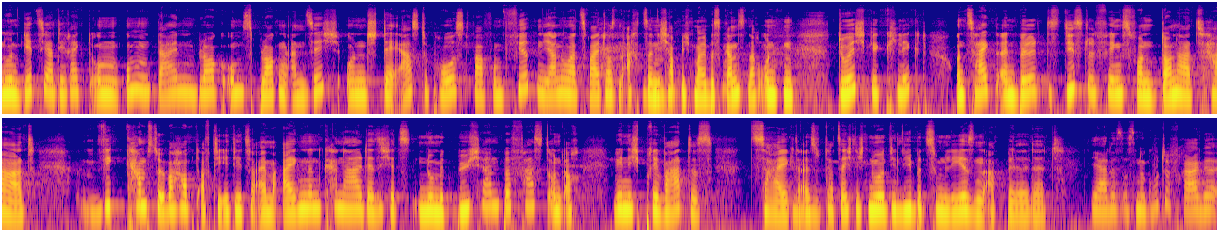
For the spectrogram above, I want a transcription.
Nun geht es ja direkt um, um deinen Blog, ums Bloggen an sich. Und der erste Post war vom 4. Januar 2018. Ich habe mich mal bis ganz nach unten durchgeklickt und zeigt ein Bild des Distelfings von Donna Tart. Wie kamst du überhaupt auf die Idee zu einem eigenen Kanal, der sich jetzt nur mit Büchern befasst und auch wenig Privates zeigt, also tatsächlich nur die Liebe zum Lesen abbildet? Ja, das ist eine gute Frage.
